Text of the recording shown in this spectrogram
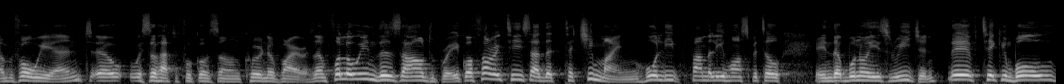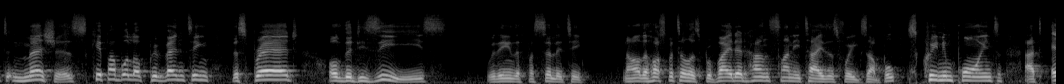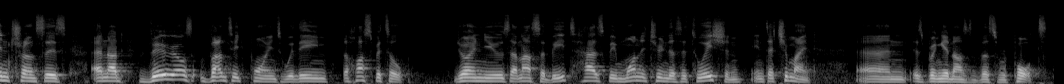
And before we end, uh, we still have to focus on coronavirus. And following this outbreak, authorities at the Techiman Holy Family Hospital in the Bono East region, they've taken bold measures capable of preventing the spread of the disease within the facility. Now, the hospital has provided hand sanitizers, for example, screening points at entrances and at various vantage points within the hospital. Joy News and Asabit has been monitoring the situation in Techiman and is bringing us this report.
